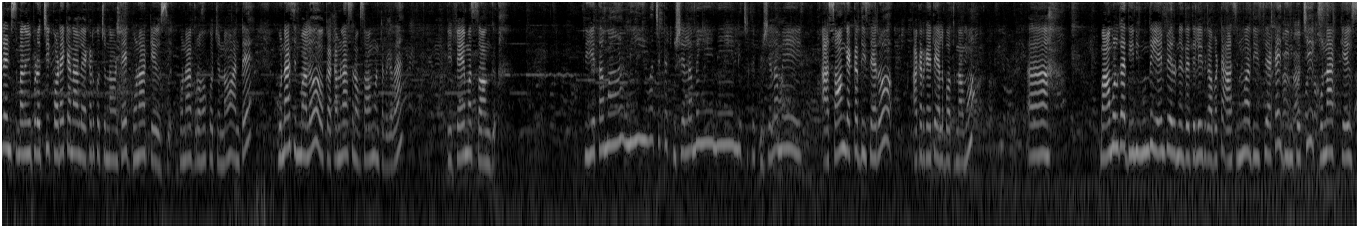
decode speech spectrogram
ఫ్రెండ్స్ మనం ఇప్పుడు వచ్చి కొడైకెనాల్ ఎక్కడికి వచ్చున్నాం అంటే గుణా కేవ్స్ గుణా గృహకు వచ్చున్నాం. అంటే గుణా సినిమాలో ఒక కమలాసన్ ఒక సాంగ్ ఉంటుంది కదా? The famous song. ప్రియతమా నీ వచ్చట కుశలమే నే నిచ్చట కుశలమే. ఆ సాంగ్ ఎక్కడ తీశారో అక్కడికైతే వెళ్ళబోతున్నాము. మామూలుగా దీనికి ముందు ఏం పేరు ఉన్నదో తెలియదు కాబట్టి ఆ సినిమా తీసాక దీనికి వచ్చి గుణా కేవ్స్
